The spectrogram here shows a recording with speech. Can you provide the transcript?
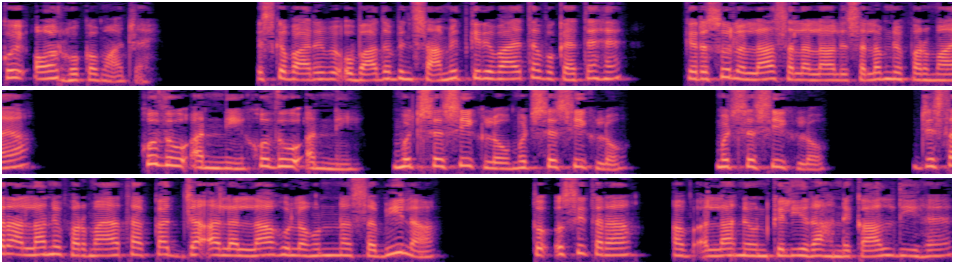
کوئی اور حکم آ جائے۔ اس کے بارے میں عباد بن سامد کی روایت ہے، وہ کہتے ہیں کہ رسول اللہ صلی اللہ علیہ وسلم نے فرمایا خود انی خود انی، مجھ سے سیکھ لو، مجھ سے سیکھ لو، مجھ سے سیکھ لو۔ جس طرح اللہ نے فرمایا تھا کج جا اللہ سبیلا، تو اسی طرح اب اللہ نے ان کے لیے راہ نکال دی ہے۔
